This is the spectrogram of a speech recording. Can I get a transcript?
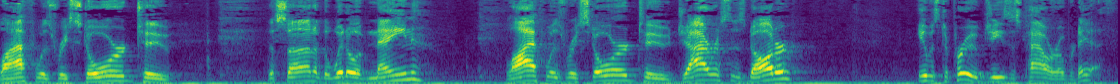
life was restored to the son of the widow of Nain. Life was restored to Jairus' daughter. It was to prove Jesus' power over death.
